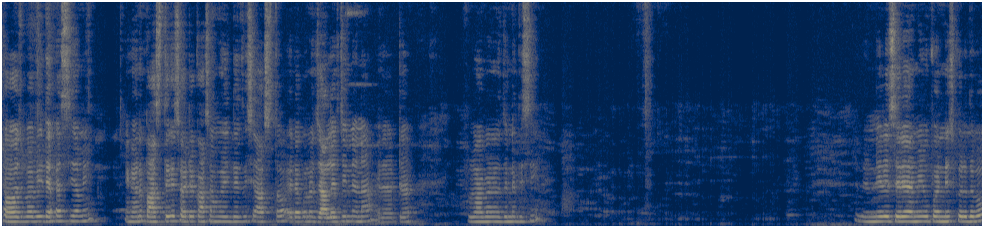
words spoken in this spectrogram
সহজভাবেই দেখাচ্ছি আমি। এখানে পাঁচ থেকে ছয়টা কাঁচামরিচ দিয়ে দিছি আসতো। এটা কোনো জালের জন্য না, এটা একটা ফ্লেভারের জন্য দিছি। নেড়ে চেড়ে আমি উপর নিচ করে দেবো।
